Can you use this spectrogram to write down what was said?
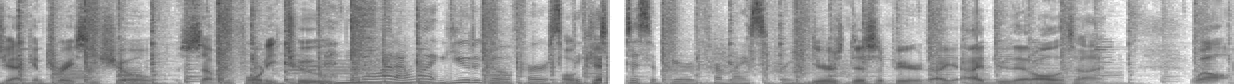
Jack and Tracy Show, 742. And you know what? I want you to go first Okay. because it disappeared from my screen. Yours disappeared. I, I do that all the time. Well,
